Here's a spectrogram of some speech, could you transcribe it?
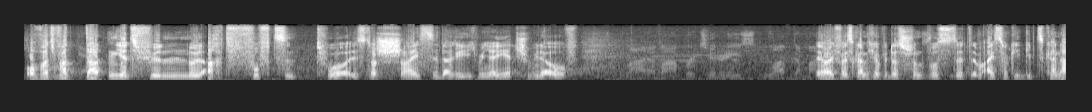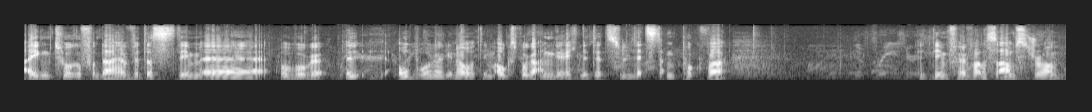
Oh, was war das denn jetzt für ein 0815 Tor? Ist doch scheiße, da rege ich mich ja jetzt schon wieder auf. Ja, ich weiß gar nicht, ob ihr das schon wusstet. Im Eishockey gibt es keine Eigentore, von daher wird das dem äh, Auburger, äh, Auburger, genau, dem Augsburger angerechnet, der zuletzt am Puck war. In dem Fall war das Armstrong.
